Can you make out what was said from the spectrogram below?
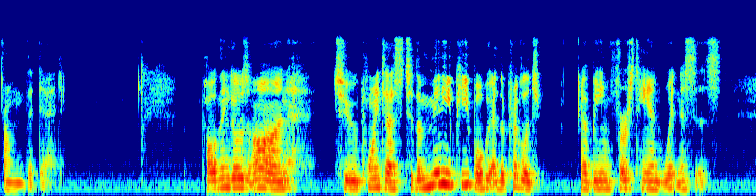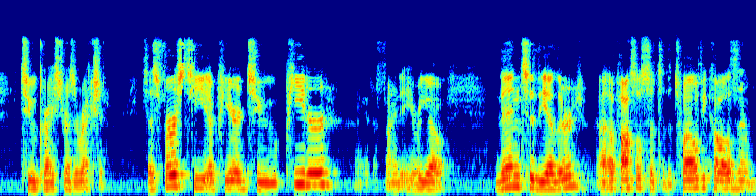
from the dead. Paul then goes on to point us to the many people who had the privilege of being firsthand witnesses to Christ's resurrection. It says, First he appeared to Peter. I gotta find it. Here we go. Then to the other uh, apostles, so to the twelve he calls them.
